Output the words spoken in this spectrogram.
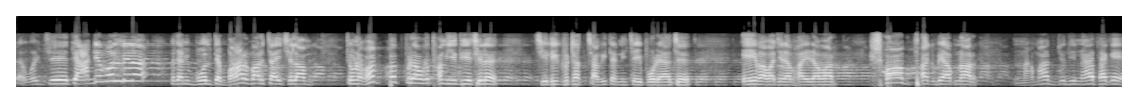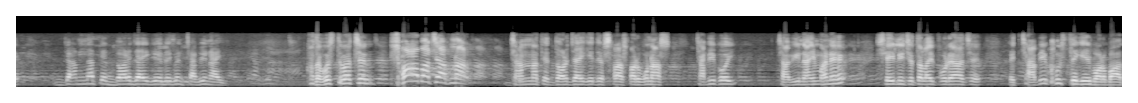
তা বলছে, তুই আগে বললি না? বলছে, আমি বলতে বারবার চাইছিলাম। তোমরা করে আমাকে থামিয়ে দিয়েছিলে। চিলিকোঠার চাবিটা নিচেই পড়ে আছে। এ বাবাজিরা, ভাইরা আমার, সব থাকবে আপনার। নামাজ যদি না থাকে, জান্নাতের দরজায় গিয়ে দেখবেন চাবি নাই। কথা বুঝতে পারছেন? সব আছে আপনার। জান্নাতের দরজায় গিয়ে সারা সর্বনাশ। চাবি কই? চাবি নাই মানে সেই নিচে তলায় পড়ে আছে। ওই চাবি খুঁজতে গিয়ে বরবাদ।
